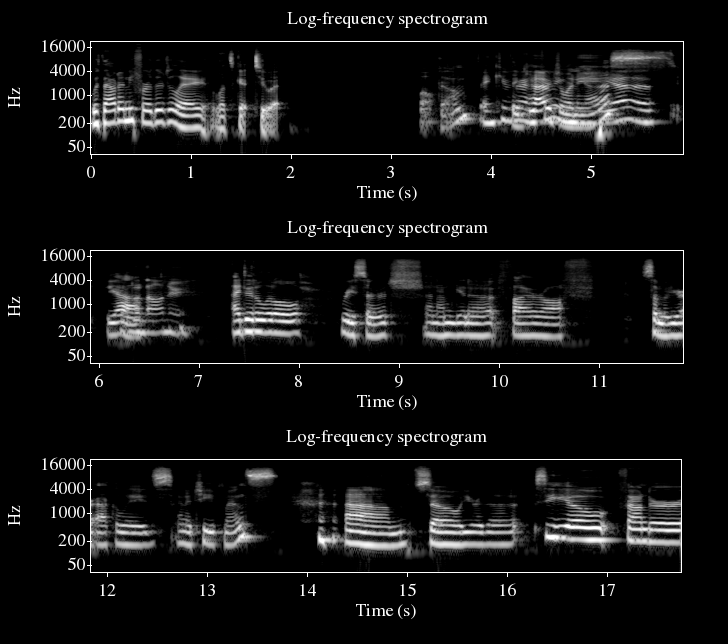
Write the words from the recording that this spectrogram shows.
Without any further delay, let's get to it. Welcome. Thank you for Thank you having for joining me. us. Yes. Yeah. What an honor. I did a little research and I'm going to fire off some of your accolades and achievements. um, so you're the CEO, founder,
